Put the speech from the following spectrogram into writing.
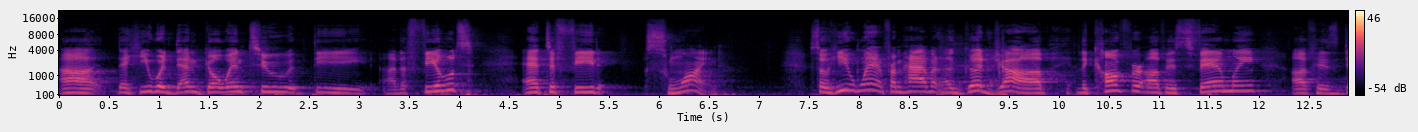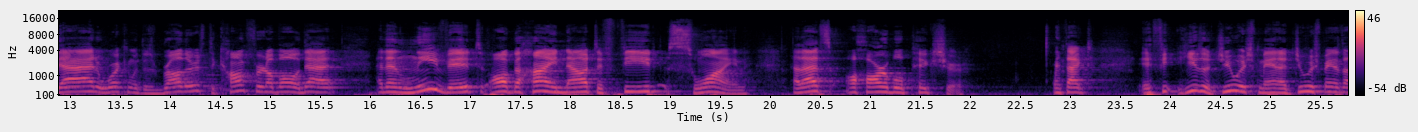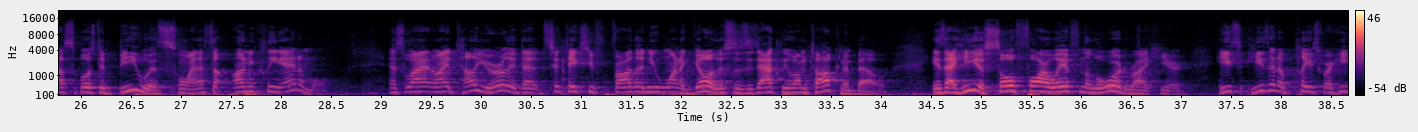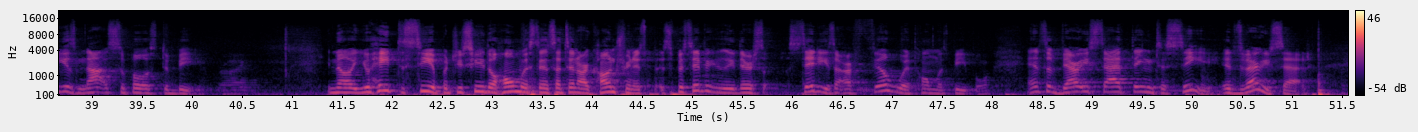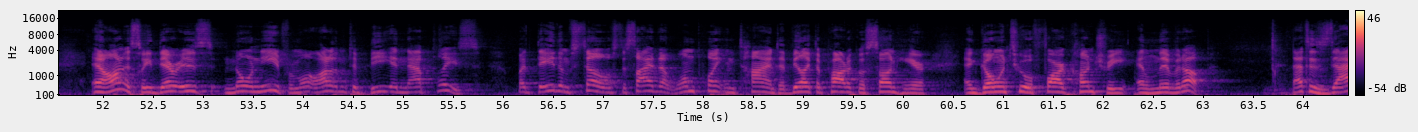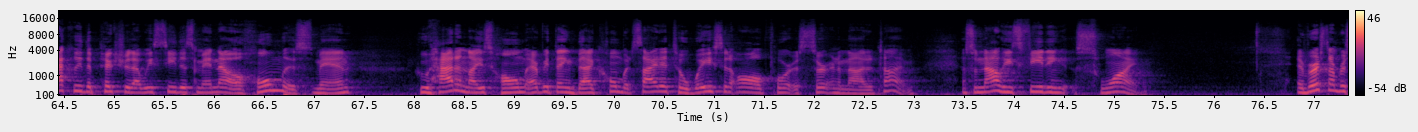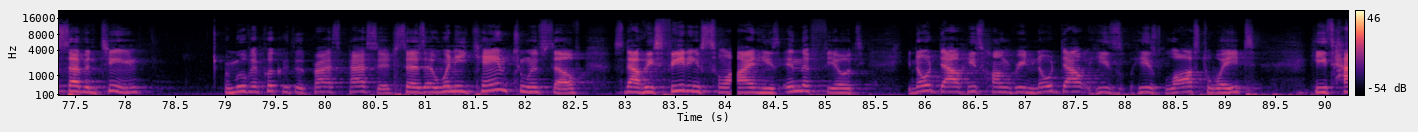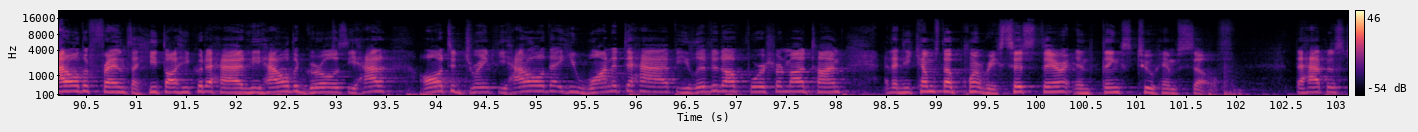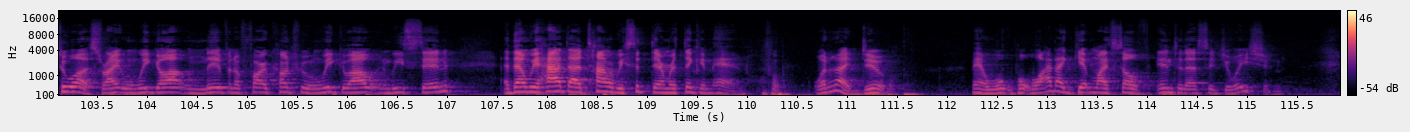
uh, that he would then go into the, uh, the fields and to feed swine. So he went from having a good job, the comfort of his family, of his dad, working with his brothers, the comfort of all that, and then leave it all behind now to feed swine. Now that's a horrible picture. In fact, if he, he's a Jewish man, a Jewish man is not supposed to be with swine. That's an unclean animal. And so I, I tell you earlier that sin takes you farther than you want to go, this is exactly what I'm talking about. Is that he is so far away from the Lord right here. He's, he's in a place where he is not supposed to be. Right. You know, you hate to see it, but you see the homelessness that's in our country, and specifically, there's cities that are filled with homeless people. And it's a very sad thing to see. It's very sad. And honestly, there is no need for a lot of them to be in that place but they themselves decided at one point in time to be like the prodigal son here and go into a far country and live it up. That's exactly the picture that we see this man now a homeless man who had a nice home, everything back home, but decided to waste it all for a certain amount of time. And so now he's feeding swine. In verse number 17, we're moving quickly through the passage, says, that when he came to himself, so now he's feeding swine, he's in the field, no doubt he's hungry. No doubt he's, he's lost weight. He's had all the friends that he thought he could have had. He had all the girls. He had all to drink. He had all that he wanted to have. He lived it up for a short amount of time. And then he comes to that point where he sits there and thinks to himself. That happens to us, right? When we go out and live in a far country, when we go out and we sin, and then we had that time where we sit there and we're thinking, man, what did I do? Man, why did I get myself into that situation?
